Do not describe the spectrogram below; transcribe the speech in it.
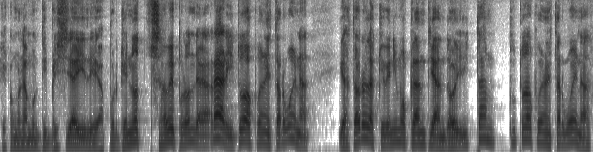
que es como la multiplicidad de ideas, porque no sabes por dónde agarrar y todas pueden estar buenas. Y hasta ahora las que venimos planteando, y están, todas pueden estar buenas.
